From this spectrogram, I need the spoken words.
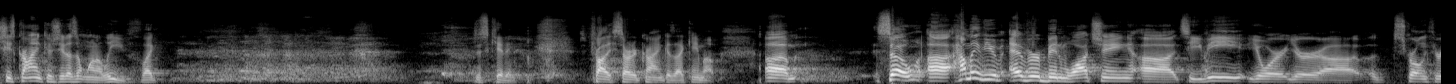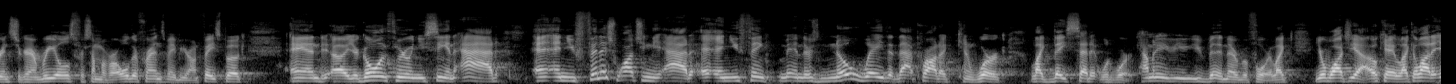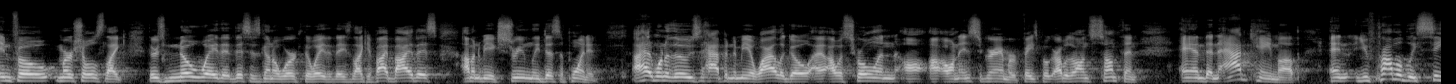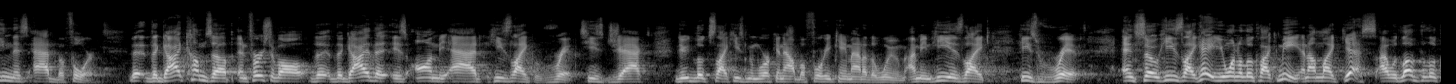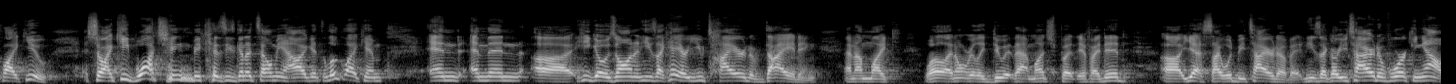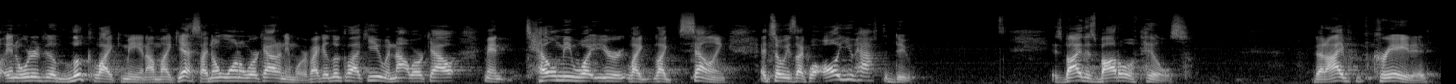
She's crying because she doesn't want to leave. Like, just kidding. She probably started crying because I came up. Um, so, uh, how many of you have ever been watching uh, TV? You're, you're uh, scrolling through Instagram Reels for some of our older friends. Maybe you're on Facebook, and uh, you're going through and you see an ad, and, and, you finish watching the ad, and you think, man, there's no way that that product can work like they said it would work. How many of you you've been there before? Like you're watching, yeah, okay, like a lot of infomercials. Like there's no way that this is going to work the way that they like. If I buy this, I'm going to be extremely disappointed. I had one of those happen to me a while ago. I, I was scrolling on Instagram or Facebook. I was on something, and an ad came up, and you've probably seen this ad before. The, the guy comes up, and first of all, the, the guy that is on the ad, he's like ripped. He's jacked. Dude looks like he's been working out before he came out of the womb. I mean, he is like, he's ripped. And so he's like, hey, you want to look like me? And I'm like, yes, I would love to look like you. So I keep watching because he's going to tell me how I get to look like him. And, and then uh, he goes on and he's like, hey, are you tired of dieting? And I'm like, well, I don't really do it that much, but if I did, uh, yes, I would be tired of it. And he's like, Are you tired of working out in order to look like me? And I'm like, Yes, I don't want to work out anymore. If I could look like you and not work out, man, tell me what you're like, like selling. And so he's like, Well, all you have to do is buy this bottle of pills that I've created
